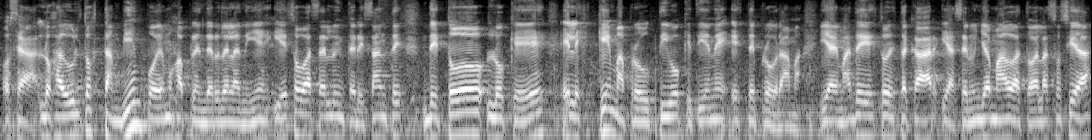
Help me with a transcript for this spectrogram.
O sea, los adultos también podemos aprender de la niñez y eso va a ser lo interesante de todo lo que es el esquema productivo que tiene este programa. Y además de esto, destacar y hacer un llamado a toda la sociedad,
